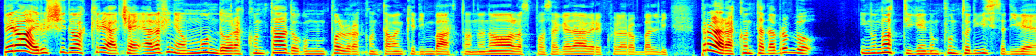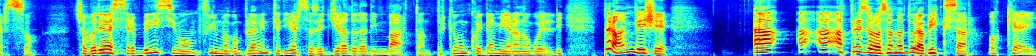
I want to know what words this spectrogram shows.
Però è riuscito a creare, cioè alla fine è un mondo raccontato come un po' lo raccontava anche Tim Burton, no? La sposa cadavere e quella roba lì. Però l'ha raccontata proprio in un'ottica, in un punto di vista diverso. Cioè poteva essere benissimo un film completamente diverso se girato da Tim Burton, perché comunque i temi erano quelli. Però invece ha, ha- ha- preso la sua natura Pixar, ok?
